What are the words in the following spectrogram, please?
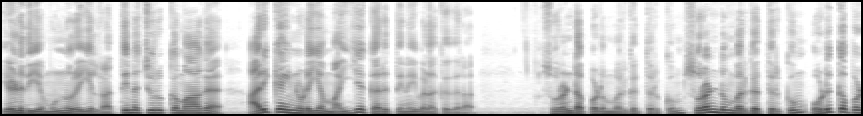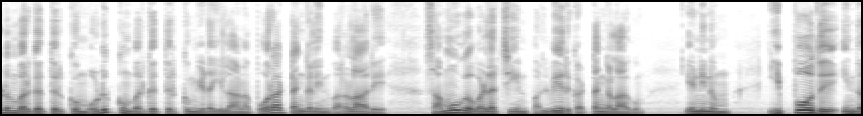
எழுதிய முன்னுரையில் ரத்தின சுருக்கமாக அறிக்கையினுடைய மைய கருத்தினை விளக்குகிறார். சுரண்டப்படும் வர்க்கத்திற்கும் சுரண்டும் வர்க்கத்திற்கும் ஒடுக்கப்படும் வர்க்கத்திற்கும் ஒடுக்கும் வர்க்கத்திற்கும் இடையிலான போராட்டங்களின் வரலாறே சமூக வளர்ச்சியின் பல்வேறு கட்டங்களாகும். எனினும் இப்போது இந்த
